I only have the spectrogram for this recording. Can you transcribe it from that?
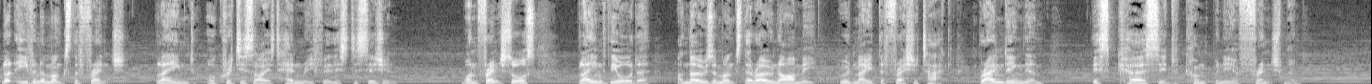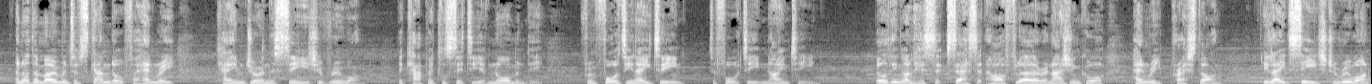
not even amongst the French, blamed or criticised Henry for this decision. One French source blamed the order on those amongst their own army who had made the fresh attack, branding them this cursed company of Frenchmen. Another moment of scandal for Henry came during the siege of Rouen, the capital city of Normandy, from 1418 to 1419. Building on his success at Harfleur and Agincourt, Henry pressed on. He laid siege to Rouen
